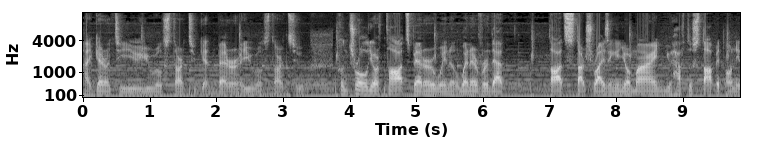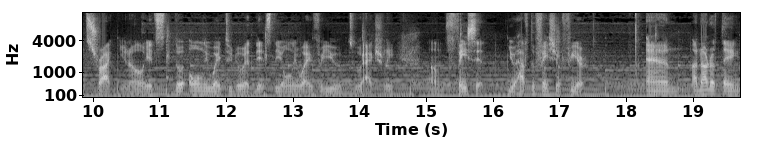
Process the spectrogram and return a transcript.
I guarantee you, you will start to get better. You will start to control your thoughts better when, whenever that thought starts rising in your mind. You have to stop it on its track. You know, it's the only way to do it. It's the only way for you to actually um, face it. You have to face your fear. And another thing,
